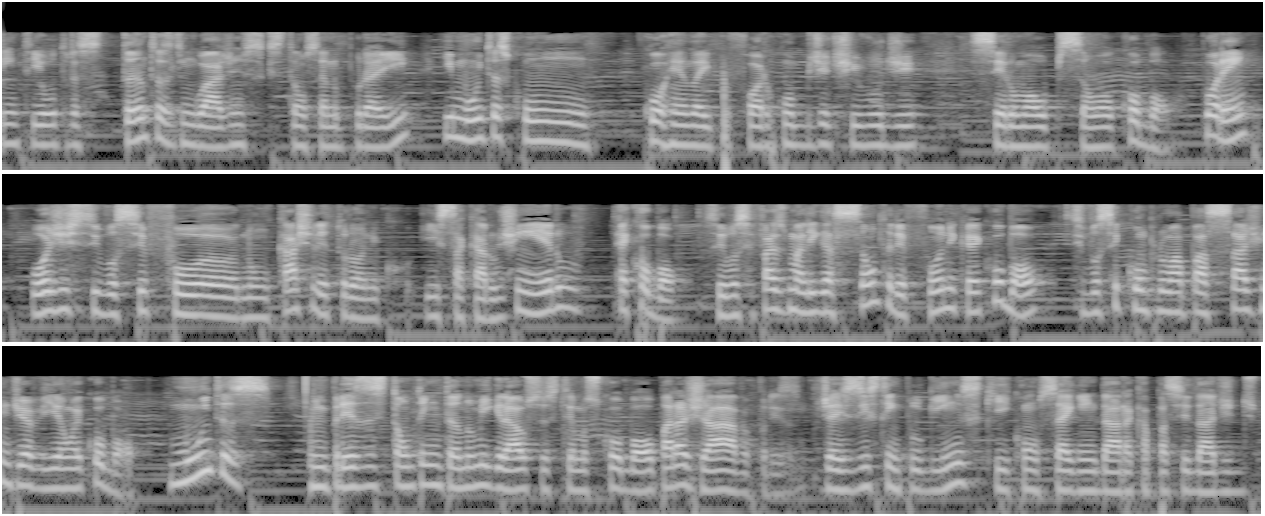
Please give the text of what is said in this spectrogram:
entre outras tantas linguagens que estão sendo por aí e muitas com correndo aí por fora com o objetivo de ser uma opção ao COBOL. Porém, Hoje, se você for num caixa eletrônico e sacar o dinheiro, é COBOL. Se você faz uma ligação telefônica, é COBOL. Se você compra uma passagem de avião, é COBOL. Muitas empresas estão tentando migrar os sistemas COBOL para Java, por exemplo. Já existem plugins que conseguem dar a capacidade de,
